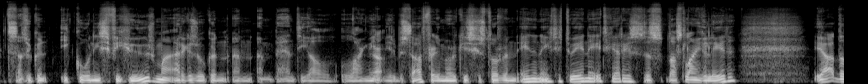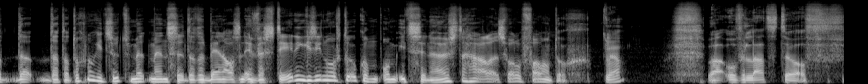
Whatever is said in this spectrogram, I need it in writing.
Het is natuurlijk een iconisch figuur, maar ergens ook een, een, een band die al lang niet Ja. meer bestaat. Freddie Mercury is gestorven in 91, 92 ergens. Dat is, dat is lang geleden. Ja, dat, dat, dat dat toch nog iets doet met mensen. Dat het bijna als een investering gezien wordt ook om, om iets in huis te halen, is wel opvallend toch? Ja. Wel, over laatst, eh, of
